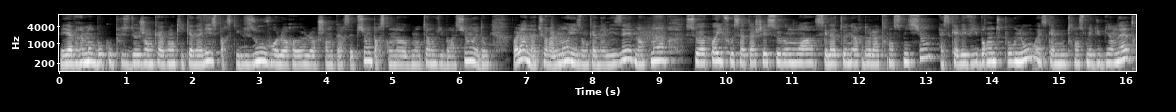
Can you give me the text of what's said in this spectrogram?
mais il y a vraiment beaucoup plus de gens qu'avant qui canalisent parce qu'ils ouvrent leur, euh, leur champ de perception, parce qu'on a augmenté en vibration et donc, voilà, naturellement, ils ont canalisé. Maintenant, ce à quoi il faut s'attacher, selon moi, c'est la teneur de la transmission. Est-ce qu'elle est vibrante pour nous? Est-ce qu'elle nous transmet du bien-être?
